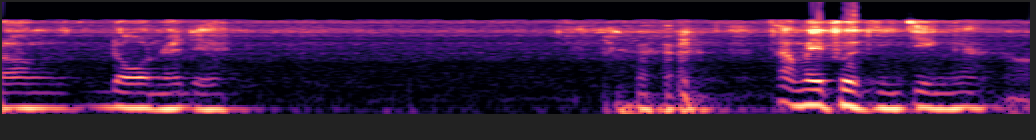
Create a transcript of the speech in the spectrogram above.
ลองโดนเลยเดียถ้าไม่ฝึกจริงๆนะอ๋อ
